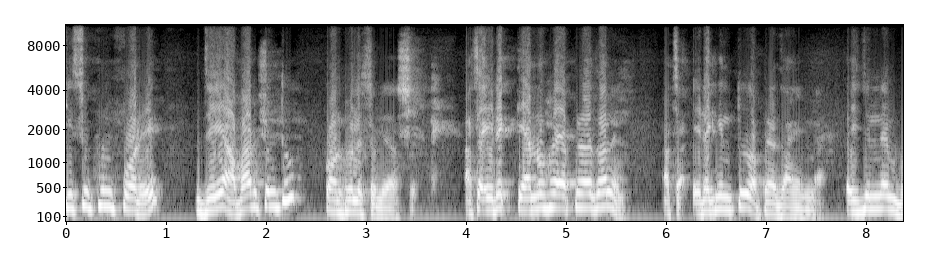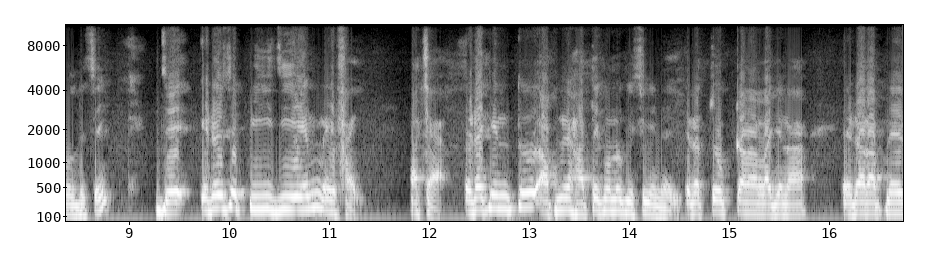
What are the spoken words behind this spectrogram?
কিছুক্ষণ পরে যে আবার কিন্তু কন্ট্রোলে চলে আসে। আচ্ছা এটা কেন হয় আপনারা জানেন? আচ্ছা এটা কিন্তু আপনারা জানেন না। এই জন্য আমি বলতেছি যে এটা হচ্ছে পিজিএম এফআই আচ্ছা এটা কিন্তু আপনার হাতে কোনো কিছুই নেই। এটা চোখ টানা লাগে না। এটার আপনার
